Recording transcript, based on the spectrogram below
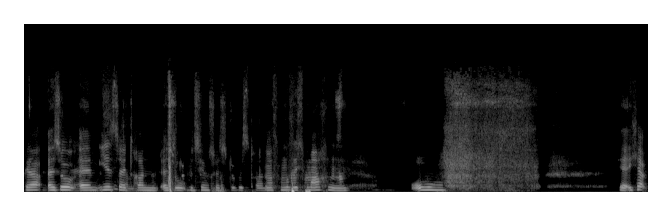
Ja, also ähm, ihr seid dran. Also, beziehungsweise du bist dran. Was muss ich machen? Oh. Ja, ich hab.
